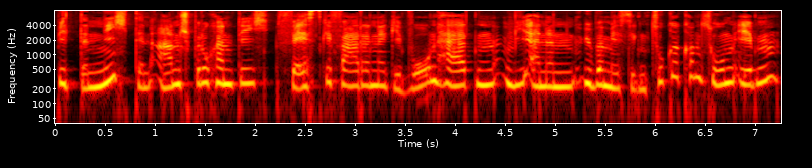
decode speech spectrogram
bitte nicht den Anspruch an dich, festgefahrene Gewohnheiten wie einen übermäßigen Zuckerkonsum eben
